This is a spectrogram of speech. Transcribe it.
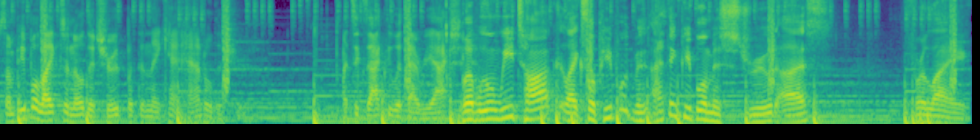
Some people like to know the truth, but then they can't handle the truth. That's exactly what that reaction. But is. when we talk, like, so people, I think people misstrued us for like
